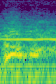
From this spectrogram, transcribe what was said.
Oh!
